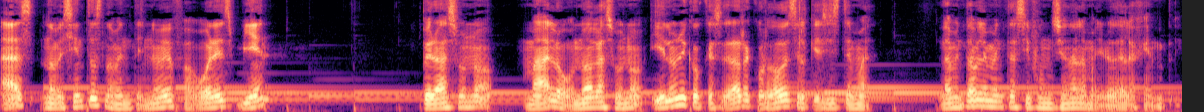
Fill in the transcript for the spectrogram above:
haz 999 favores bien, pero haz uno mal o no hagas uno y el único que será recordado es el que hiciste mal. Lamentablemente así funciona la mayoría de la gente.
